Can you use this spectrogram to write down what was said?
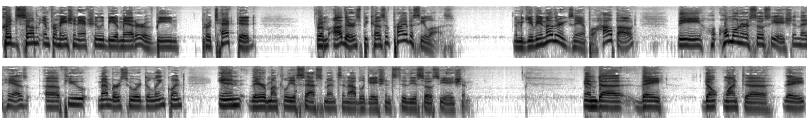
Could some information actually be a matter of being protected from others because of privacy laws? Let me give you another example. How about the homeowner association that has a few members who are delinquent in their monthly assessments and obligations to the association. And uh, they don't want uh, they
